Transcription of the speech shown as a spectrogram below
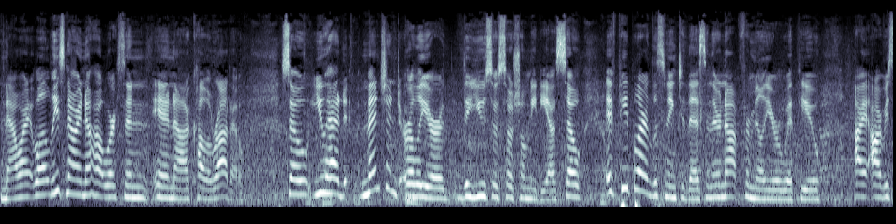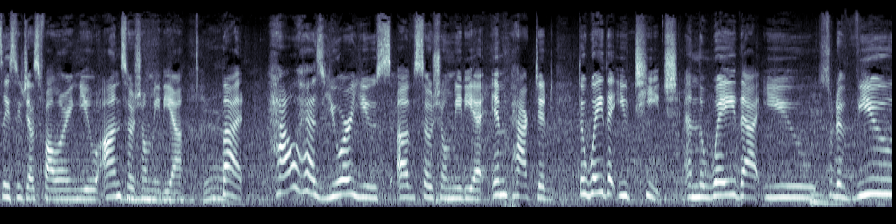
Now I well, at least now I know how it works in in uh, Colorado. So you had mentioned earlier the use of social media. So if people are listening to this and they're not familiar with you, I obviously suggest following you on social media. But how has your use of social media impacted the way that you teach and the way that you hmm. sort of view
